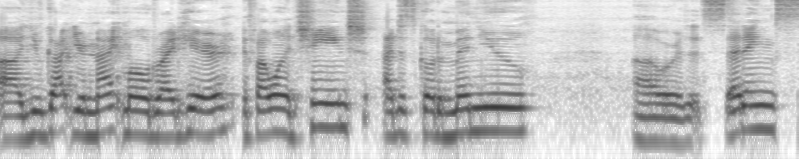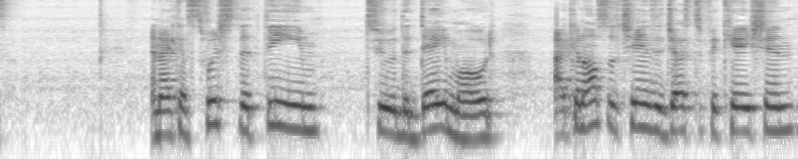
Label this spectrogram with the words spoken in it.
Uh, you've got your night mode right here. If I want to change I just go to menu uh, where is it? Settings. And I can switch the theme to the day mode. I can also change the justification.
